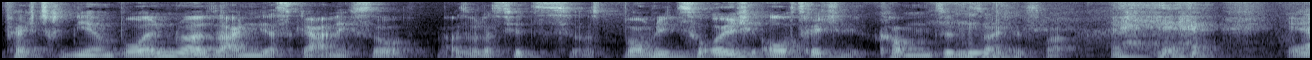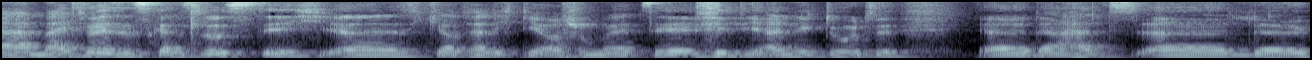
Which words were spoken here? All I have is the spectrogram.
vielleicht trainieren wollen oder sagen die das gar nicht so? Also, dass jetzt, warum die zu euch ausgerechnet gekommen sind, sag ich jetzt mal. ja, manchmal ist es ganz lustig. Äh, ich glaube, hatte ich dir auch schon mal erzählt, die Anekdote. Äh, da hat, äh,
